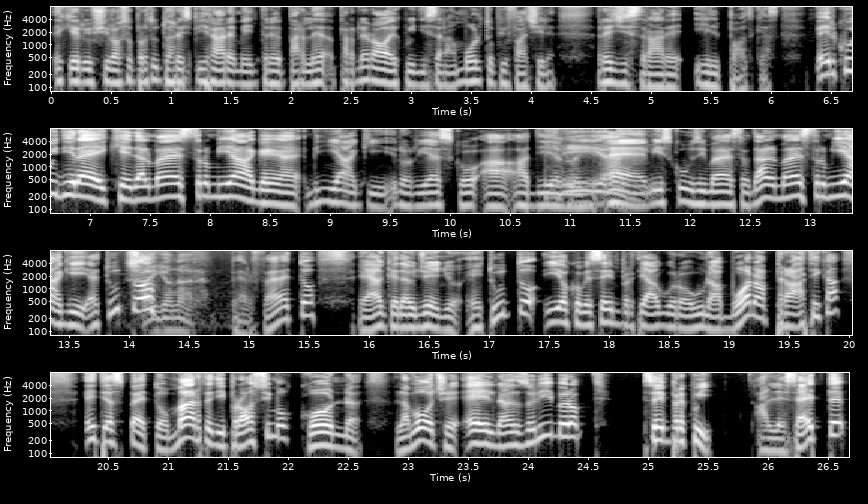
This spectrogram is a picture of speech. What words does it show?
e che riuscirò soprattutto a respirare mentre parle, parlerò e quindi sarà molto più facile registrare il podcast. Per cui direi che dal maestro Miyagi, eh, Miyagi non riesco a, a dirlo. Eh, mi scusi maestro, dal maestro Miyagi è tutto? Sayonara. Perfetto, e anche da Eugenio è tutto. Io come sempre ti auguro una buona pratica e ti aspetto martedì prossimo con la voce e il naso libero, sempre qui alle 7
